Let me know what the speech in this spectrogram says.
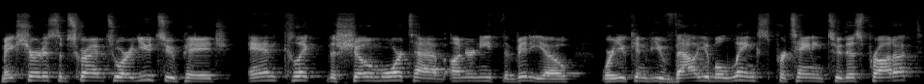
Make sure to subscribe to our YouTube page and click the Show More tab underneath the video where you can view valuable links pertaining to this product,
